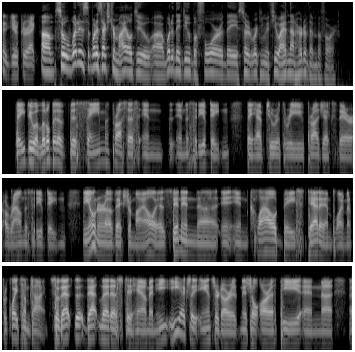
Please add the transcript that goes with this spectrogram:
You're correct. Um, so, what is what does Extra Mile do? Uh, what did they do before they started working with you? I have not heard of them before. They do a little bit of this same process in in the city of Dayton. They have two or three projects there around the city of Dayton. The owner of Extra Mile has been in uh, in cloud-based data employment for quite some time. So that that led us to him, and he he actually answered our initial RFP. And uh, uh,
